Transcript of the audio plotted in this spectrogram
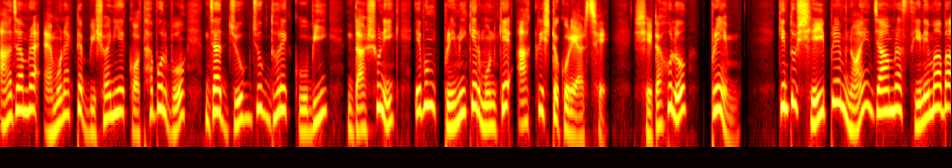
আজ আমরা এমন একটা বিষয় নিয়ে কথা বলব যা যুগ যুগ ধরে কবি, দার্শনিক এবং প্রেমিকের মনকে আকৃষ্ট করে আসছে। সেটা হলো প্রেম। কিন্তু সেই প্রেম নয় যা আমরা সিনেমা বা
